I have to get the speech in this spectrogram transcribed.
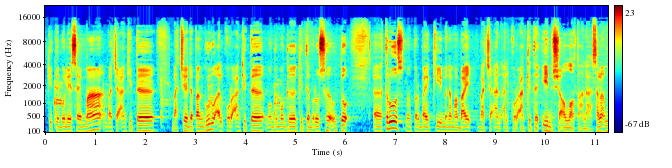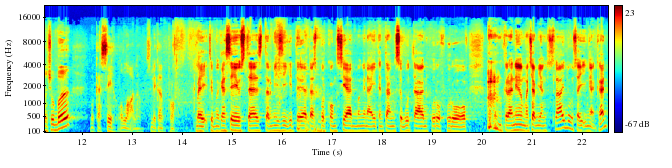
Kita boleh semak bacaan kita baca depan guru al-Quran kita. Moga-moga kita berusaha untuk uh, terus memperbaiki menambah baik bacaan al-Quran kita. insya-Allah taala. Selamat mencuba. Terima kasih. Allah alam. Silakan prof Baik, terima kasih Ustaz Tarmizi kita atas perkongsian mengenai tentang sebutan huruf-huruf. Kerana macam yang selalu saya ingatkan,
